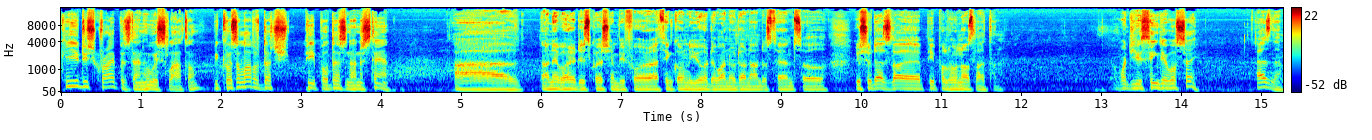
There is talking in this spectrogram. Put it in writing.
Can you describe us then who is Zlatan? Because a lot of Dutch people doesn't understand. Uh, I never heard this question before. I think only you're the one who don't understand. So you should ask uh, people who know Zlatan. What do you think they will say? Ask them.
